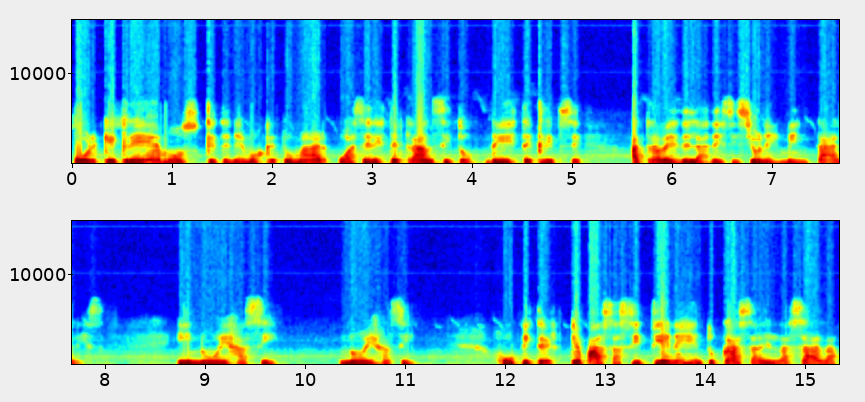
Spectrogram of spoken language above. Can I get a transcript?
Porque creemos que tenemos que tomar o hacer este tránsito de este eclipse a través de las decisiones mentales. Y no es así, no es así. Júpiter, ¿qué pasa si tienes en tu casa, en la sala,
